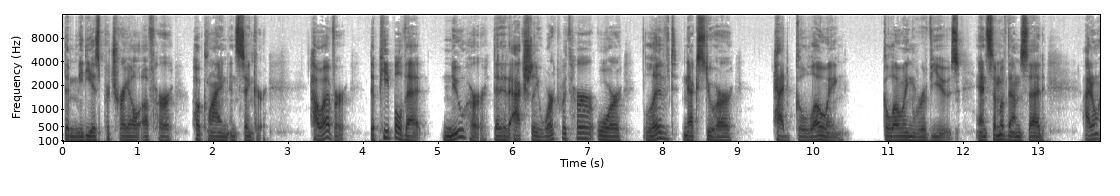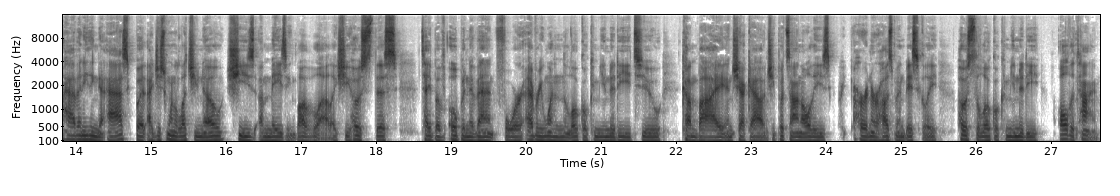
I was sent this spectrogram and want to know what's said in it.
the media's portrayal of her hook, line, and sinker. However, the people that knew her, that had actually worked with her or lived next to her, had glowing, glowing reviews. And some of them said, I don't have anything to ask, but I just want to let you know she's amazing, blah, blah, blah. Like she hosts this type of open event for everyone in the local community to come by and check out. And she puts on all these, her and her husband basically host the local community all the time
